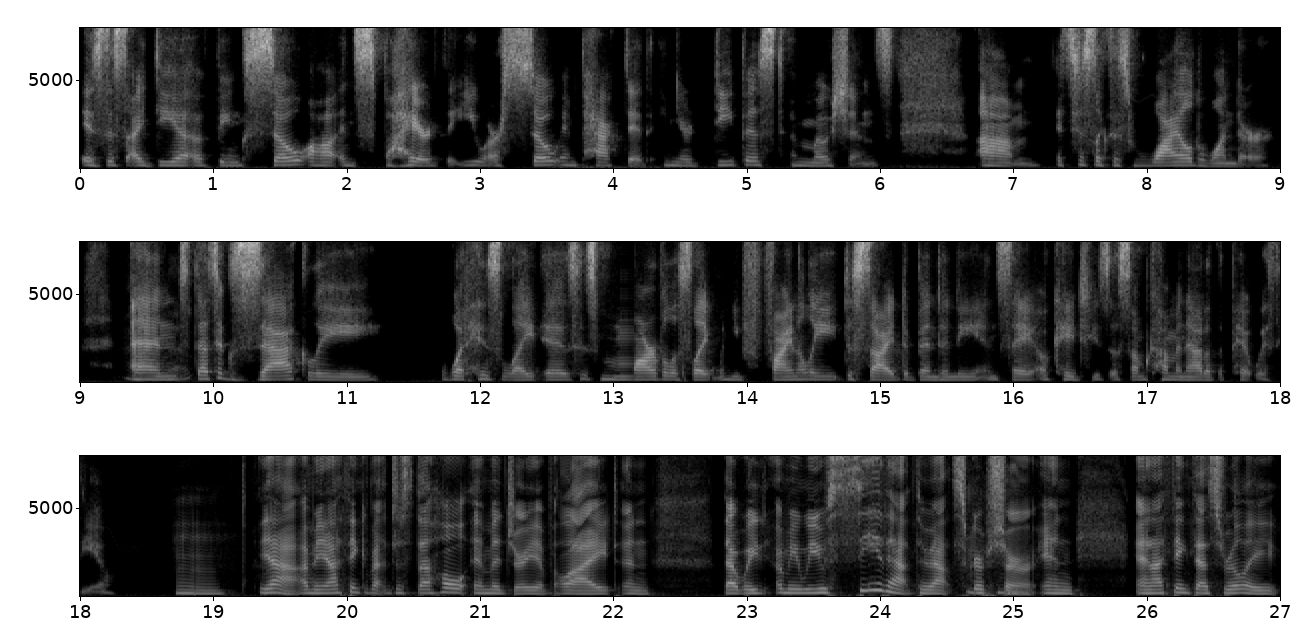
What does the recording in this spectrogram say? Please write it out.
is this idea of being so awe-inspired that you are so impacted in your deepest emotions. Um, it's just like this wild wonder. And that's exactly what his light is, his marvelous light, when you finally decide to bend a knee and say, Okay, Jesus, I'm coming out of the pit with you. Mm. Yeah. I mean, I think about just the whole imagery of light and that we, I mean, we see that throughout scripture. Mm-hmm. And, and I think that's really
